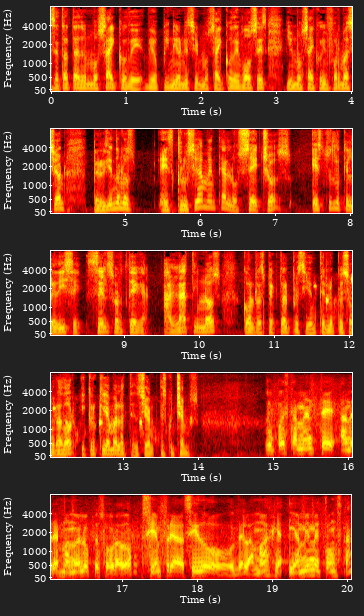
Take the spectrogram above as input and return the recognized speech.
se trata de un mosaico de, de opiniones y un mosaico de voces y un mosaico de información, pero yéndonos exclusivamente a los hechos, esto es lo que le dice Celso Ortega a Latinos con respecto al presidente López Obrador y creo que llama la atención. Escuchemos. Supuestamente Andrés Manuel López Obrador siempre ha sido de la mafia y a mí me consta,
